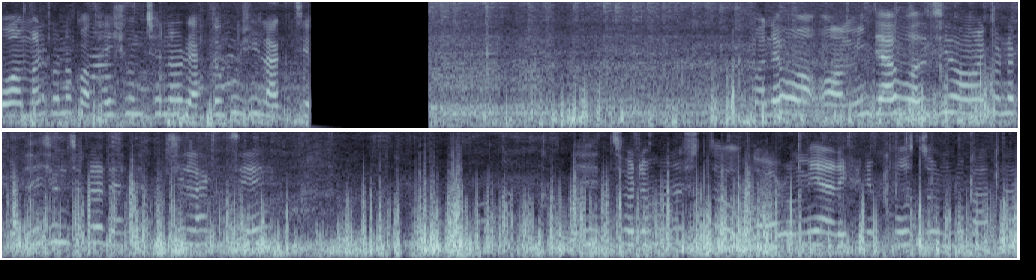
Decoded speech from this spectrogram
ও আমার কোনো কথাই শুনছে না, ওর এত খুশি লাগছে। মানে আমি যা বলছি আমার কোনো কথাই শুনছে না এত খুশি লাগছে। ছোট মানুষ তো গরমে, আর এখানে প্রচণ্ড বাতাস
